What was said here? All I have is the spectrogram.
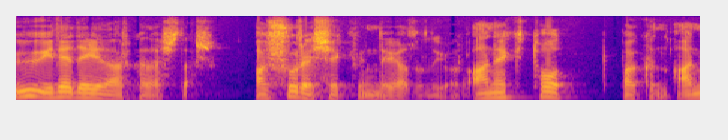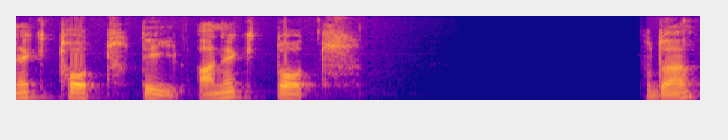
Ü ile değil arkadaşlar. Aşure şeklinde yazılıyor. Anekdot bakın anekdot değil anekdot. Bu da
